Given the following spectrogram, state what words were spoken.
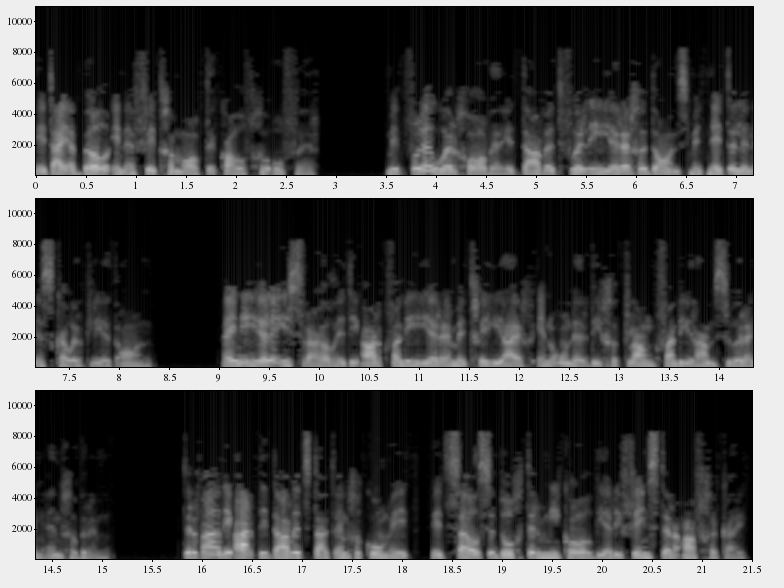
het hy een bil en een vetgemaakte kalf geoffer. Met volle oorgave het David voor die Heere gedans met net een skouwerkleed aan. Hy en die hele Israël het die ark van die Heere met gejuig en onder die geklank van die ramsoring ingebring. Terwijl die ark die Davidstad ingekom het, het Saulse dochter Mikael die die venster afgekyk.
